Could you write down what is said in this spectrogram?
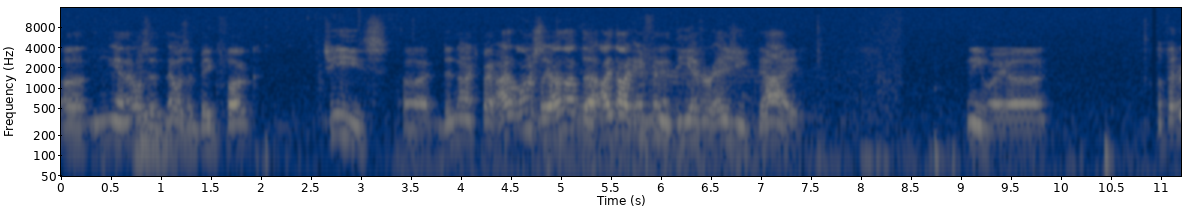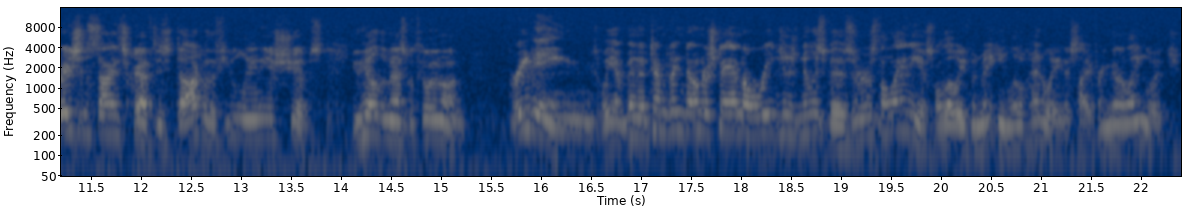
Uh, yeah, that was a that was a big fuck. Jeez, uh, did not expect. I honestly, I thought the I thought Infinite the Ever Edgy died. Anyway, uh, a Federation science craft is docked with a few Lanius ships. You hail them, ask what's going on. Greetings! We have been attempting to understand our region's newest visitors, the Lanius, although we've been making little headway in deciphering their language.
